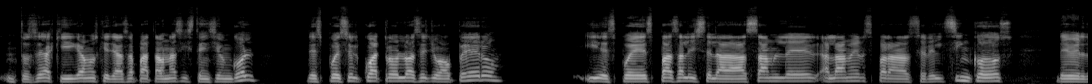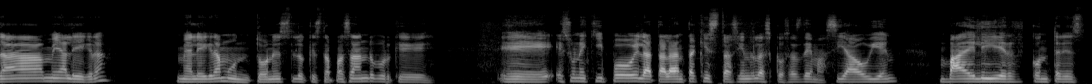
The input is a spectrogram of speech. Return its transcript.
entonces aquí digamos que ya Zapata una asistencia un gol. Después el 4 lo hace Joao Pedro. Y después pasa y la da Samler a Lammers para hacer el 5-2. De verdad me alegra. Me alegra montones lo que está pasando porque eh, es un equipo, el Atalanta, que está haciendo las cosas demasiado bien va de líder con 3,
